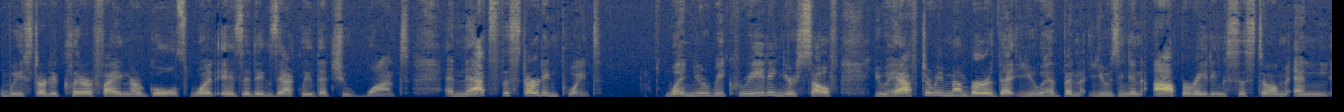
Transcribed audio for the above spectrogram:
we started clarifying our goals. What is it exactly that you want? And that's the starting point when you're recreating yourself, you have to remember that you have been using an operating system and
